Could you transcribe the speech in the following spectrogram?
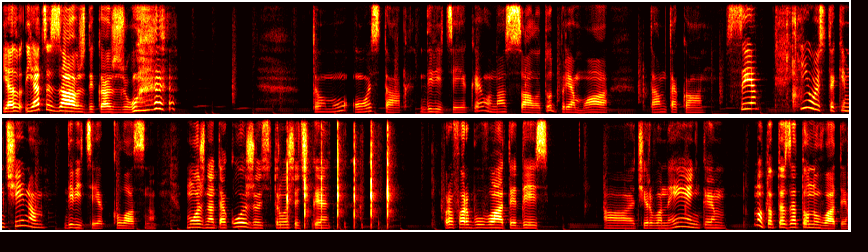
Я, я це завжди кажу. Тому ось так. Дивіться, яке у нас сало. Тут пряма, там така. Все. І ось таким чином, дивіться, як класно. Можна також ось трошечки профарбувати десь а, червоненьким. Ну, тобто затонувати.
